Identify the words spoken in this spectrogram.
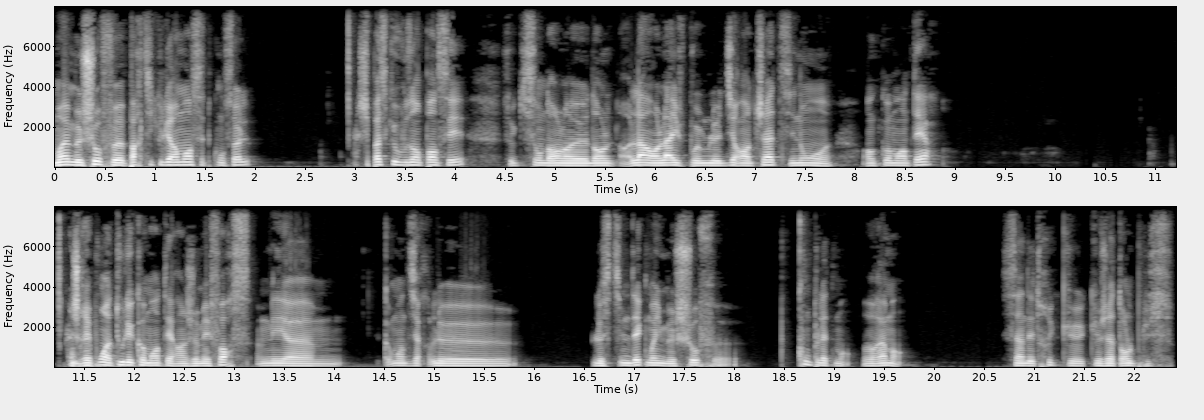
Moi, elle me chauffe particulièrement cette console. Je sais pas ce que vous en pensez. Ceux qui sont dans le, dans là en live, pouvez me le dire en chat, sinon euh, en commentaire. Je réponds à tous les commentaires, hein, je m'efforce, mais euh, comment dire, le le Steam Deck, moi, il me chauffe euh, complètement, vraiment. C'est un des trucs que, que j'attends le plus.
